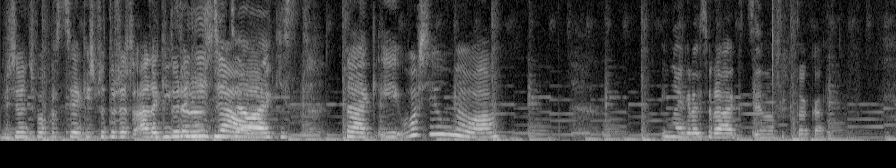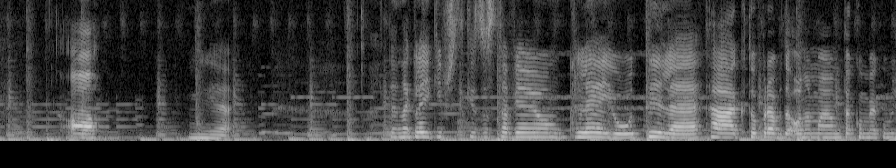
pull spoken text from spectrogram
wziąć po prostu jakiś przedłużacz, ale Taki, który który nie już działa. jakiś... Tak, i właśnie umyłam. I nagrać reakcję na TikToka. O! Nie. Te naklejki wszystkie zostawiają kleju, tyle. Tak, to prawda. One mają taką jakąś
